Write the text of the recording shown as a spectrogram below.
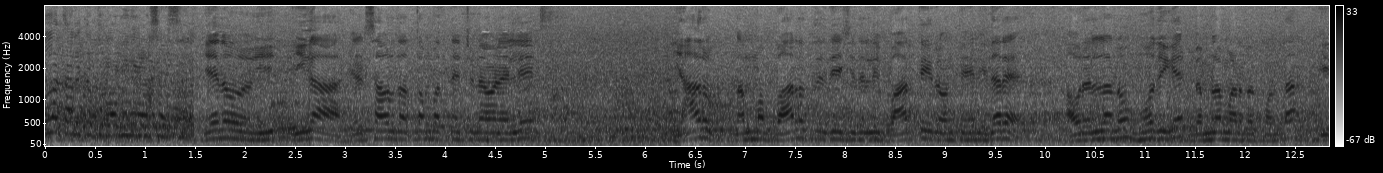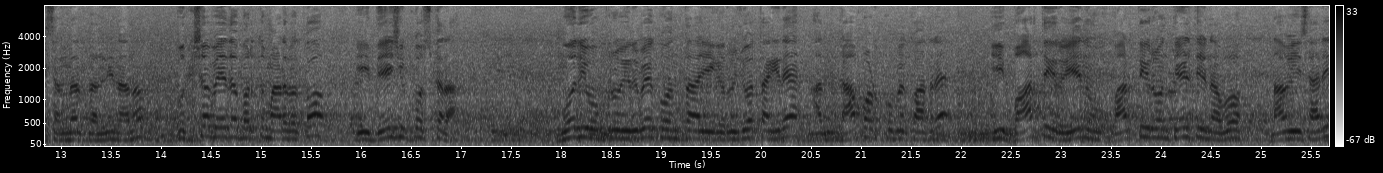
ಎಲ್ಲ ಕಾರ್ಯಕರ್ತರು ಅಭಿನಂದನೆ ಸಲ್ಲಿಸ್ತೀನಿ. ಏನು ಈಗ ಎರಡು ಸಾವಿರದ ಹತ್ತೊಂಬತ್ತನೇ ಚುನಾವಣೆಯಲ್ಲಿ ಯಾರು ನಮ್ಮ ಭಾರತ ದೇಶದಲ್ಲಿ ಭಾರತೀಯರು ಅಂತ ಏನಿದ್ದಾರೆ, ಅವರೆಲ್ಲನೂ ಮೋದಿಗೆ ಬೆಂಬಲ ಮಾಡಬೇಕು ಅಂತ ಈ ಸಂದರ್ಭದಲ್ಲಿ ನಾನು ಪಕ್ಷಭೇದ ಬರ್ತು ಮಾಡಬೇಕು. ಈ ದೇಶಕ್ಕೋಸ್ಕರ ಮೋದಿ ಒಬ್ಬರು ಇರಬೇಕು ಅಂತ ಈಗ ರುಜುವತ್ತಾಗಿದೆ, ಅದನ್ನ ಕಾಪಾಡ್ಕೋಬೇಕು ಆದರೆ ಈ ಭಾರತೀಯರು ಏನು, ಭಾರತೀಯರು ಅಂತ ಹೇಳ್ತೀವಿ ನಾವು ನಾವು ಈ ಸಾರಿ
